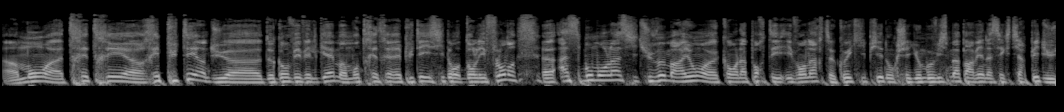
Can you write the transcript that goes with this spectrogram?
un, mont euh, très très euh, réputé hein, du de Gand-Wevelgem, un mont très très réputé ici dans, dans les Flandres. à ce moment-là, si tu veux, Marion, quand Laporte et, Van Aert, coéquipier donc chez Jumbo-Visma, parviennent à s'extirper du,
